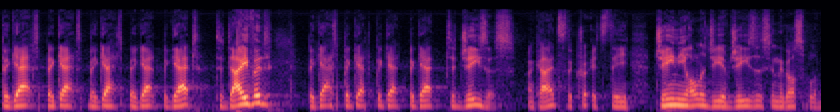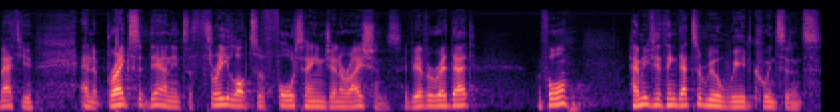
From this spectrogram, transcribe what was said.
begat, begat, begat, begat, begat to David, begat, begat, begat, begat to Jesus. Okay, it's the, it's the genealogy of Jesus in the Gospel of Matthew. And it breaks it down into three lots of 14 generations. Have you ever read that before? How many of you think that's a real weird coincidence?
